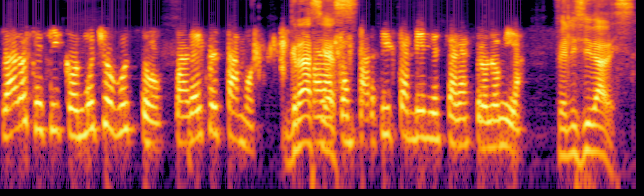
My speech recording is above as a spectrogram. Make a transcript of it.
Claro que sí, con mucho gusto. Para eso estamos. Gracias. Para compartir también nuestra gastronomía. Felicidades.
